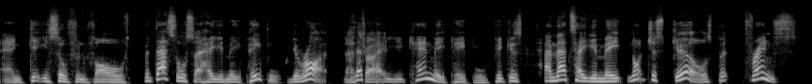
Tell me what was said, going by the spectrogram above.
and get yourself involved. But that's also how you meet people. You're right. That's, that's right. you can meet people because, and that's how you meet not just girls, but friends.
